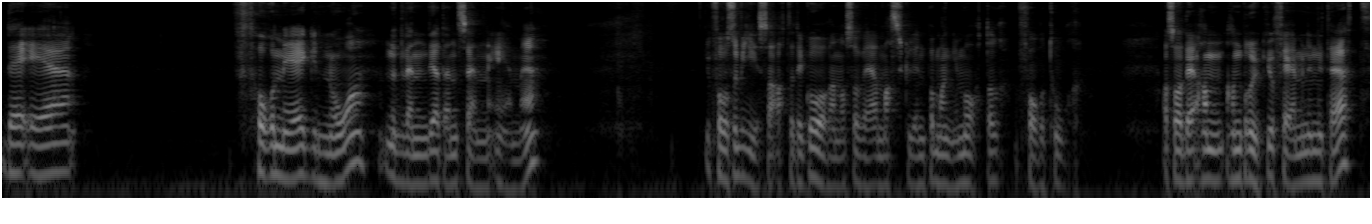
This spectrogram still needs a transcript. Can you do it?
det er for meg nå nødvendig at den scenen er med for å vise at det går an å være maskulin på mange måter for Thor. Altså det, han, han, bruker jo femininitet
